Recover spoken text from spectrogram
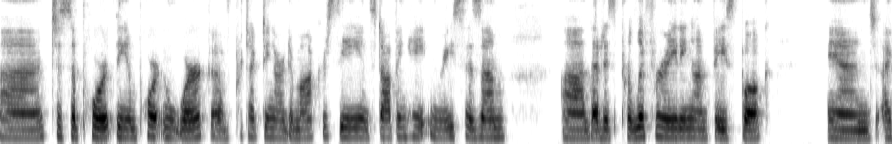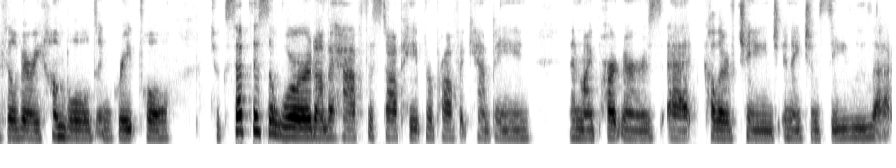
uh, to support the important work of protecting our democracy and stopping hate and racism uh, that is proliferating on Facebook. And I feel very humbled and grateful to accept this award on behalf of the Stop Hate for Profit campaign and my partners at Color of Change, NHMC, LULAC,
